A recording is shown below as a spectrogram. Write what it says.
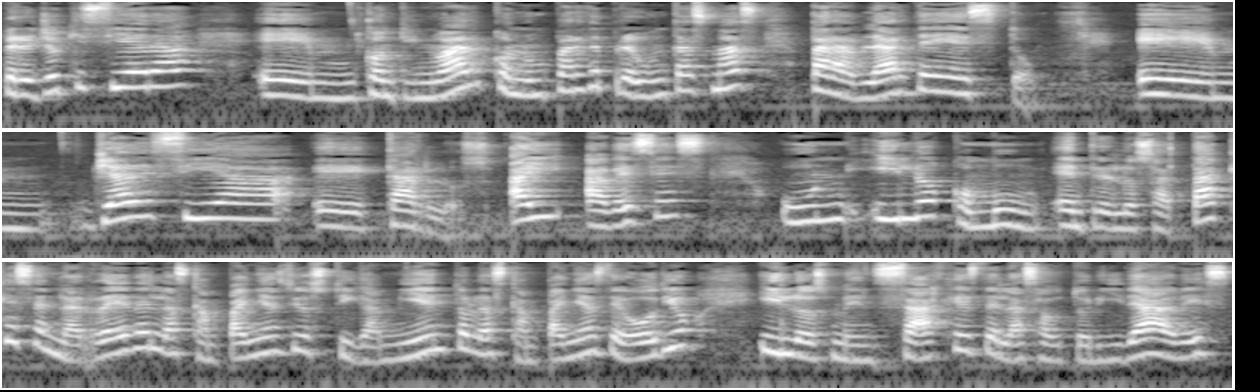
pero yo quisiera Em, continuar con un par de preguntas más para hablar de esto. Em, ya decía eh, Carlos, hay a veces un hilo común entre los ataques en las redes, las campañas de hostigamiento, las campañas de odio y los mensajes de las autoridades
